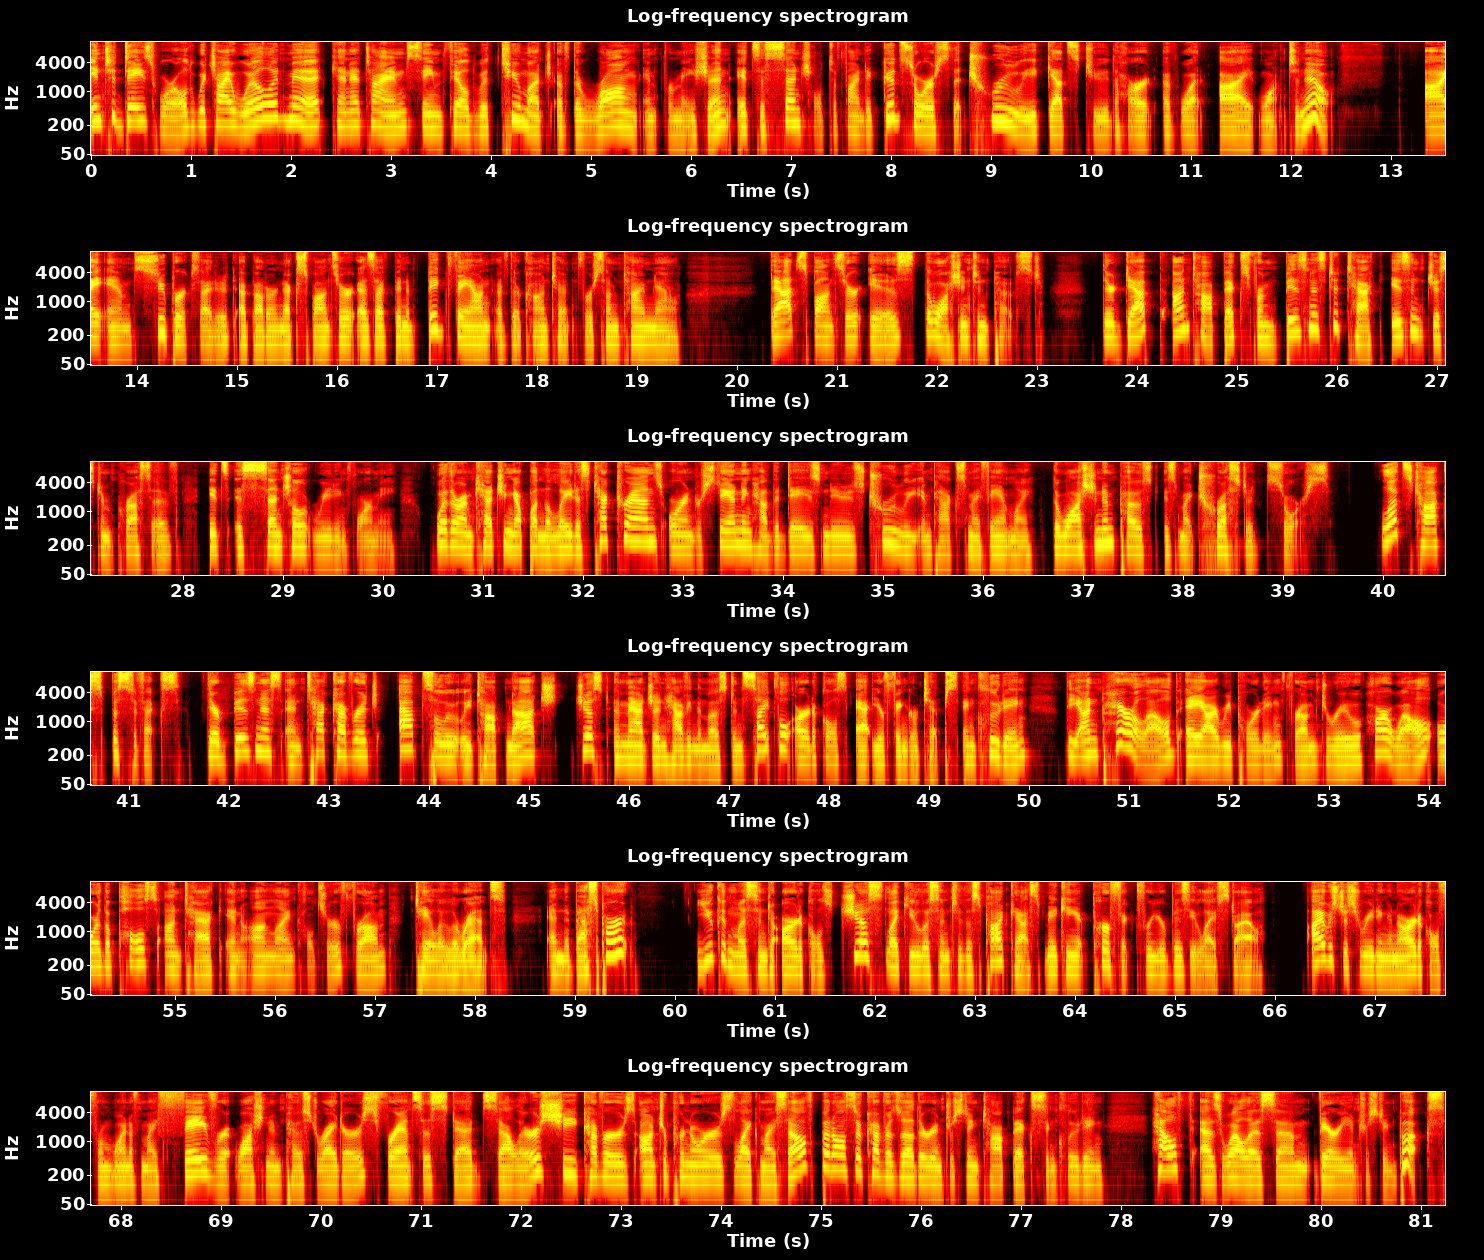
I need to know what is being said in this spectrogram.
In today's world, which I will admit can at times seem filled with too much of the wrong information, it's essential to find a good source that truly gets to the heart of what I want to know. I am super excited about our next sponsor as I've been a big fan of their content for some time now. That sponsor is the Washington Post. Their depth on topics from business to tech isn't just impressive, it's essential reading for me. Whether I'm catching up on the latest tech trends or understanding how the day's news truly impacts my family, the Washington Post is my trusted source. Let's talk specifics. Their business and tech coverage, absolutely top notch. Just imagine having the most insightful articles at your fingertips, including the unparalleled AI reporting from Drew Harwell or the pulse on tech and online culture from Taylor Lorenz. And the best part? You can listen to articles just like you listen to this podcast, making it perfect for your busy lifestyle. I was just reading an article from one of my favorite Washington Post writers, Frances Stead Sellers. She covers entrepreneurs like myself, but also covers other interesting topics, including health, as well as some very interesting books.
